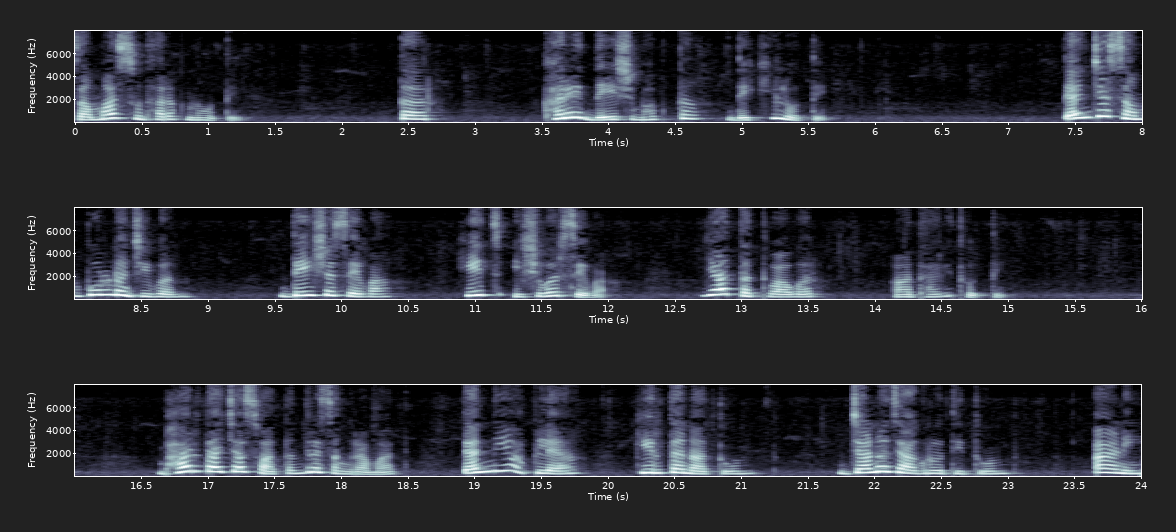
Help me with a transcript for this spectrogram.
समाजसुधारक नव्हते तर खरे देशभक्त देखील होते. त्यांचे संपूर्ण जीवन देशसेवा हीच ईश्वर सेवा या तत्वावर आधारित होते. भारताच्या स्वातंत्र्य संग्रामात त्यांनी आपल्या कीर्तनातून जनजागृतीतून आणि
